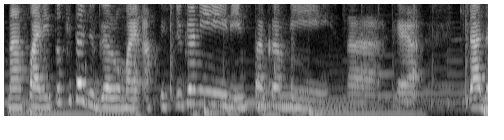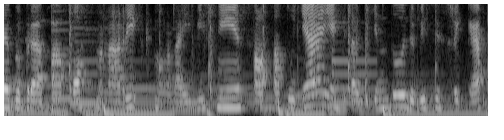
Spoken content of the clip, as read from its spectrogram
Nah selain itu kita juga lumayan aktif juga nih di Instagram nih. Nah kayak kita ada beberapa post menarik mengenai bisnis. Salah satunya yang kita bikin tuh the business recap.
